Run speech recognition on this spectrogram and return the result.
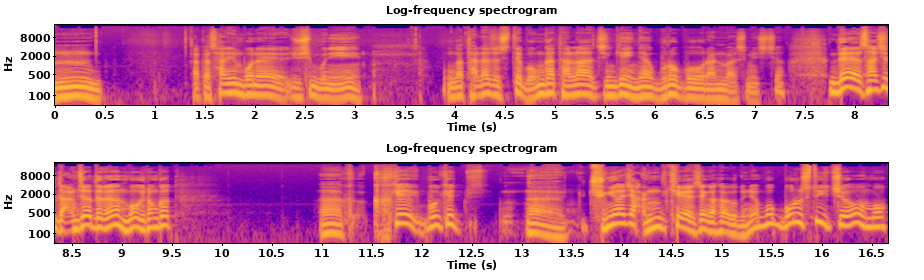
음, 아까 사진 보내주신 분이 뭔가 달라졌을 때 뭔가 달라진 게 있냐고 물어보라는 말씀이시죠. 근데 사실 남자들은 뭐 이런 것, 아, 크- 크게 뭐 이렇게 네, 중요하지 않게 생각하거든요. 뭐 모를 수도 있죠. 뭐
